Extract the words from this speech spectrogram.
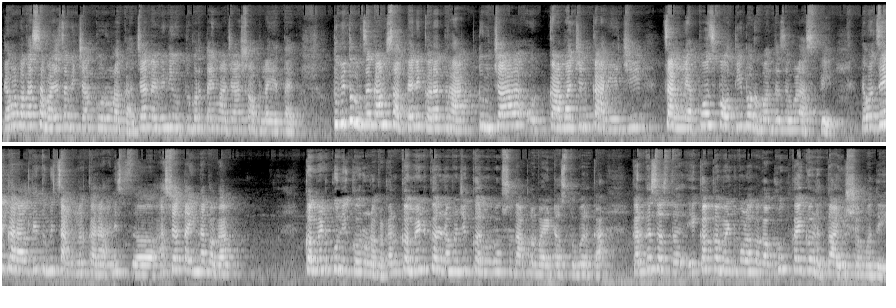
त्यामुळे बघा समाजाचा विचार करू नका. ज्या नवीन युट्यूबर ताई माझ्या शॉपला येत आहेत तुम्ही तुमचं काम सातत्याने करत राहा. तुमच्या कामाची कार्याची चांगल्या पोचपावती भगवंताजवळ असते. तेव्हा जे कराल ते तुम्ही चांगलं करा. आणि अशा ताईंना बघा. कमेंट कुणी करू नका. कारण कमेंट करणं म्हणजे कर्मभोग सुद्धा आपलं वाईट असतो बरं का. कारण कसं असतं एका कमेंटमुळे बघा खूप काही घडतं आयुष्यामध्ये.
